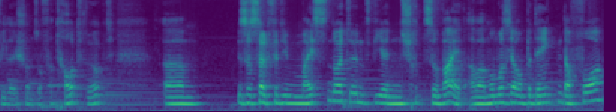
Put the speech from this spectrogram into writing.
viele schon so vertraut wirkt, ähm, ist es halt für die meisten Leute irgendwie ein Schritt zu weit. Aber man muss ja auch bedenken, davor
